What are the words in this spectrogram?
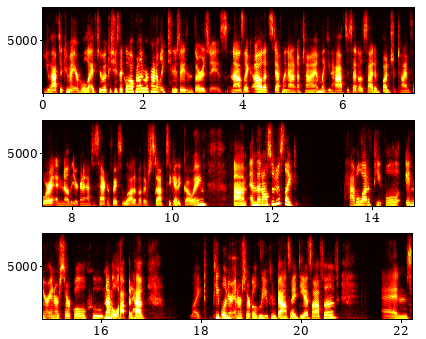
you have to commit your whole life to it because she's like, oh, I'll probably work on it like Tuesdays and Thursdays. And I was like, oh, that's definitely not enough time. Like you have to set aside a bunch of time for it and know that you're gonna have to sacrifice a lot of other stuff to get it going. Um, and then also just like have a lot of people in your inner circle who not a lot, but have like people in your inner circle who you can bounce ideas off of and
